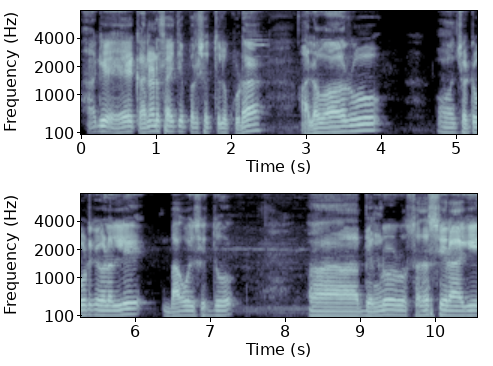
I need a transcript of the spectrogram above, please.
ಹಾಗೆ ಕನ್ನಡ ಸಾಹಿತ್ಯ ಪರಿಷತ್ತಲ್ಲೂ ಕೂಡ ಹಲವಾರು ಚಟುವಟಿಕೆಗಳಲ್ಲಿ ಭಾಗವಹಿಸಿದ್ದು ಬೆಂಗಳೂರು ಸದಸ್ಯರಾಗಿ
